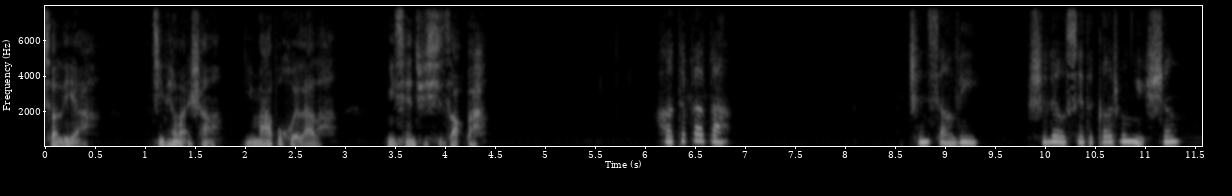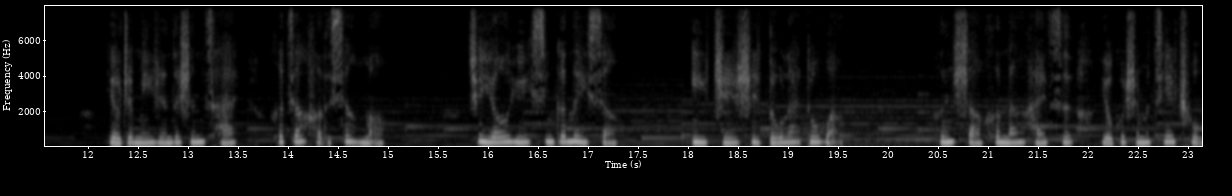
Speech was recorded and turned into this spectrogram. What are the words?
小丽啊，今天晚上你妈不回来了，你先去洗澡吧。好的，爸爸。陈小丽，十六岁的高中女生，有着迷人的身材和姣好的相貌，却由于性格内向，一直是独来独往，很少和男孩子有过什么接触。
